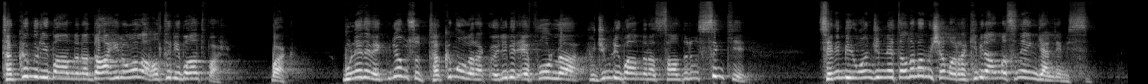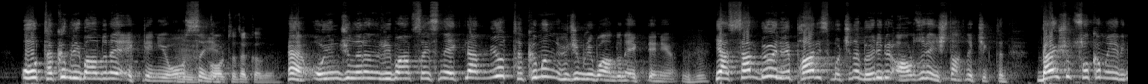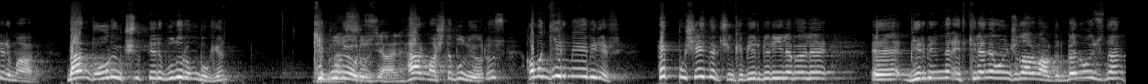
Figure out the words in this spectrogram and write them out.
takım rebounduna dahil olan 6 rebound var. Bak. Bu ne demek biliyor musun? Takım olarak öyle bir eforla hücum rebounduna saldırmışsın ki senin bir oyuncun net alamamış ama rakibin almasını engellemişsin. O takım rebounduna ekleniyor o sayı. Ortada kalıyor. He, oyuncuların rebound sayısına eklenmiyor, takımın hücum rebounduna ekleniyor. Ya sen böyle Paris maçına böyle bir arzu ve iştahla çıktın. Ben şut sokamayabilirim abi. Ben doğru üçlükleri bulurum bugün. Ki Girmez. buluyoruz yani. Her maçta buluyoruz. Ama girmeyebilir. Hep bu şeydir çünkü birbiriyle böyle e, birbirinden etkilenen oyuncular vardır. Ben o yüzden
